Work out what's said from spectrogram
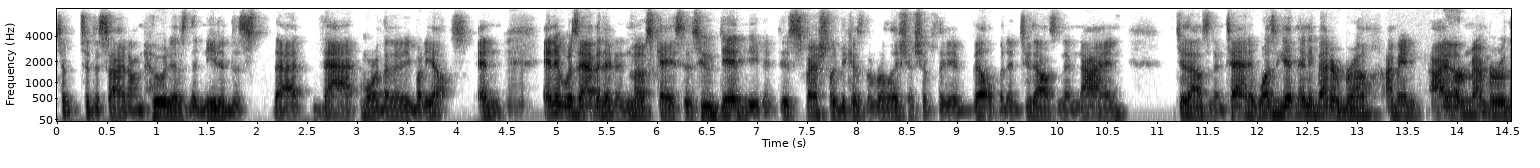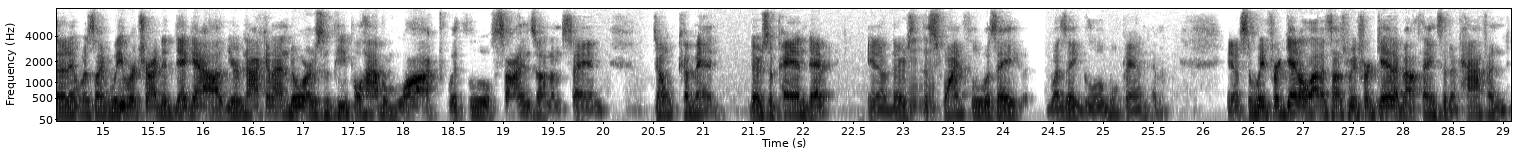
to, to decide on who it is that needed this, that, that more than anybody else. And, mm-hmm. and it was evident in most cases who did need it, especially because of the relationships that he had built. But in 2009, 2010, it wasn't getting any better, bro. I mean, I yeah. remember that it was like we were trying to dig out. You're knocking on doors and people have them locked with little signs on them saying, "Don't come in. There's a pandemic." You know, there's mm-hmm. the swine flu was a was a global pandemic. You know, so we forget a lot of times we forget about things that have happened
